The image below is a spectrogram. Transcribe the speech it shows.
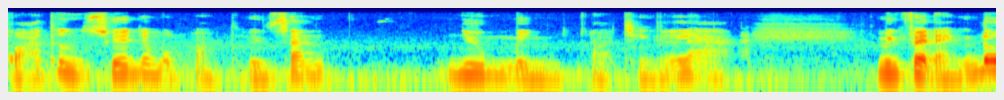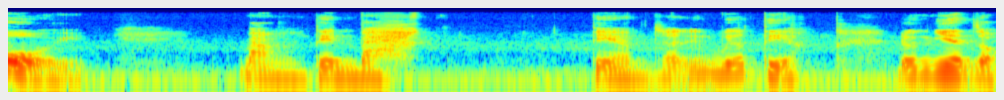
quá thường xuyên trong một khoảng thời gian như mình đó chính là mình phải đánh đổi bằng tiền bạc, tiền cho những bữa tiệc. Đương nhiên rồi,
